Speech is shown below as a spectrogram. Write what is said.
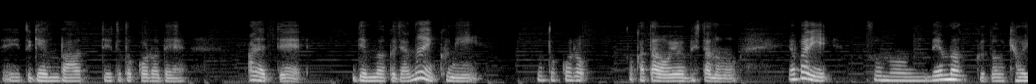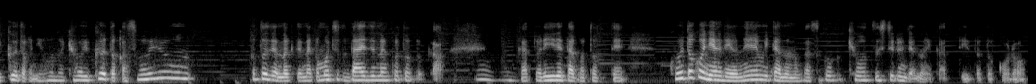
えっ、と、現場っていったところで、あえてデンマークじゃない国のところの方をお呼びしたのも、やっぱり、そのデンマークの教育とか日本の教育とかそういうことじゃなくて、なんかもうちょっと大事なこととか、なんか取り入れたことって、こういうとこにあるよね、みたいなのがすごく共通してるんじゃないかっていったところ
